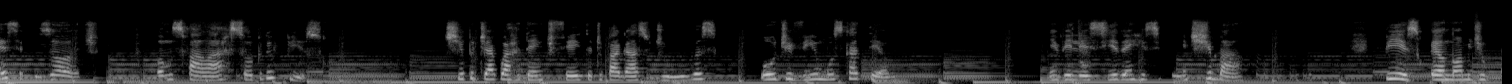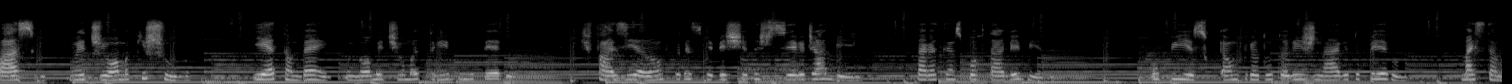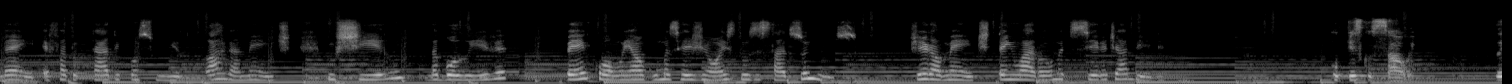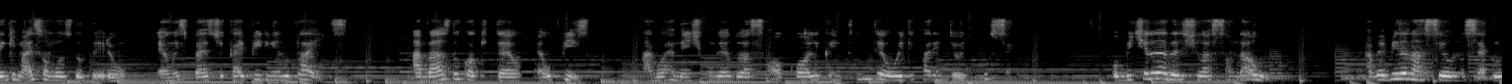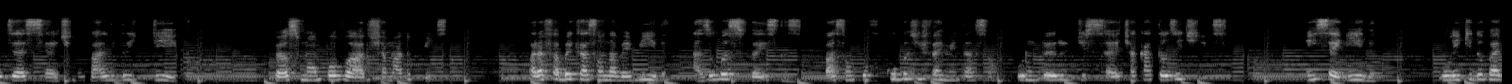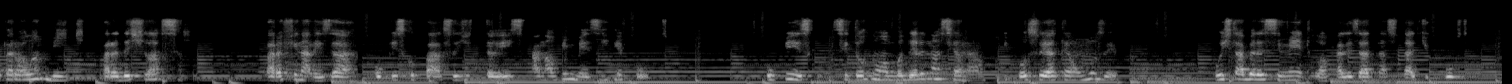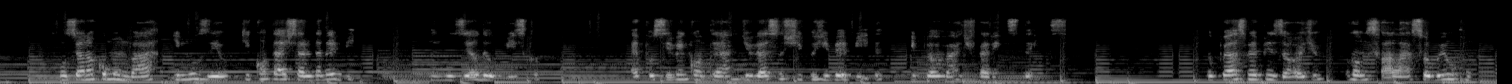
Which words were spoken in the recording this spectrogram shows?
Nesse episódio, vamos falar sobre o pisco, tipo de aguardente feito de bagaço de uvas ou de vinho moscatel, envelhecido em recipientes de barro. Pisco é o nome de um pássaro no idioma quichua e é também o nome de uma tribo no Peru, que fazia ânforas revestidas de cera de abelha para transportar a bebida. O pisco é um produto originário do Peru mas também é fabricado e consumido largamente no Chile, na Bolívia, bem como em algumas regiões dos Estados Unidos. Geralmente tem o aroma de cera de abelha. O pisco sour, drink mais famoso do Peru, é uma espécie de caipirinha do país. A base do coquetel é o pisco, aguardente com graduação alcoólica em 38 e 48%, obtida da destilação da uva a bebida nasceu no século XVII no Vale do Ica, próximo a um povoado chamado Pisco. Para a fabricação da bebida, as uvas frescas passam por cubas de fermentação por um período de 7 a 14 dias. Em seguida, o líquido vai para o alambique para destilação. Para finalizar, o pisco passa de 3 a 9 meses em repouso. O pisco se tornou uma bandeira nacional e possui até um museu. O estabelecimento, localizado na cidade de Cusco, funciona como um bar e museu que conta a história da bebida. No Museu del Pisco, é possível encontrar diversos tipos de bebida e provar diferentes drinks. No próximo episódio, vamos falar sobre o rum.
